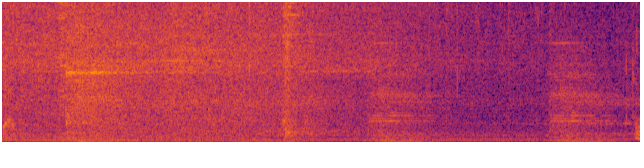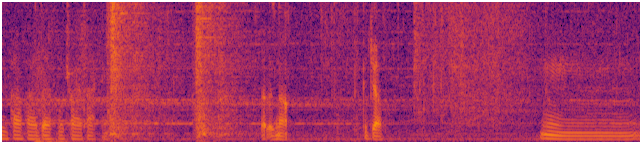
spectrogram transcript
Dead. Didn't pop therefore try attacking. That was not. Good job. Hmm.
